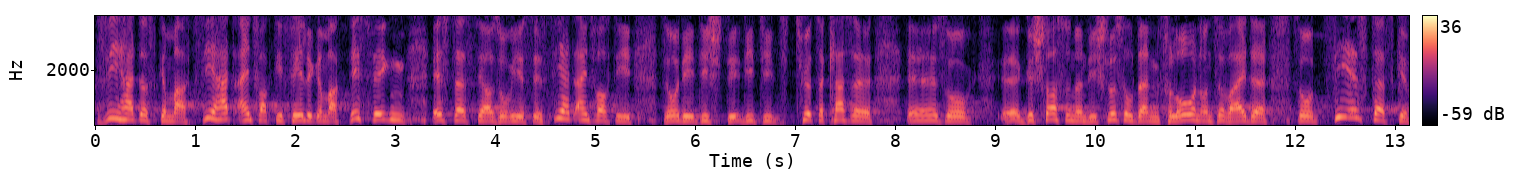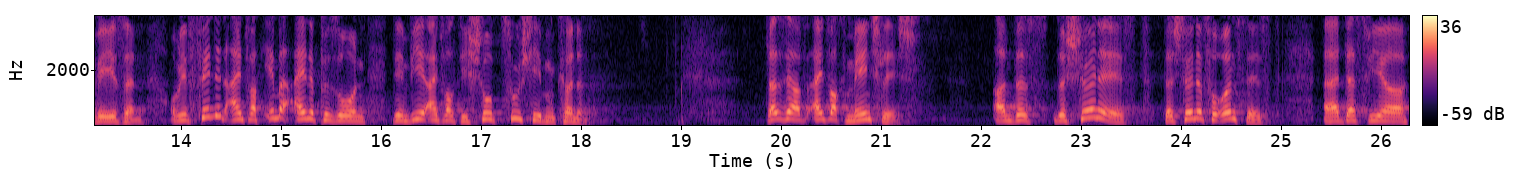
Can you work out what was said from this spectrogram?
sie hat das gemacht, sie hat einfach die Fehler gemacht, deswegen ist das ja so, wie es ist. Sie hat einfach die, so die, die, die, die Tür zur Klasse äh, so äh, geschlossen und die Schlüssel dann verloren und so weiter. So, sie ist das gewesen. Und wir finden einfach immer eine Person, dem wir einfach die Schuld zuschieben können. Das ist ja einfach menschlich. Und das, das Schöne ist, das Schöne für uns ist, äh, dass wir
